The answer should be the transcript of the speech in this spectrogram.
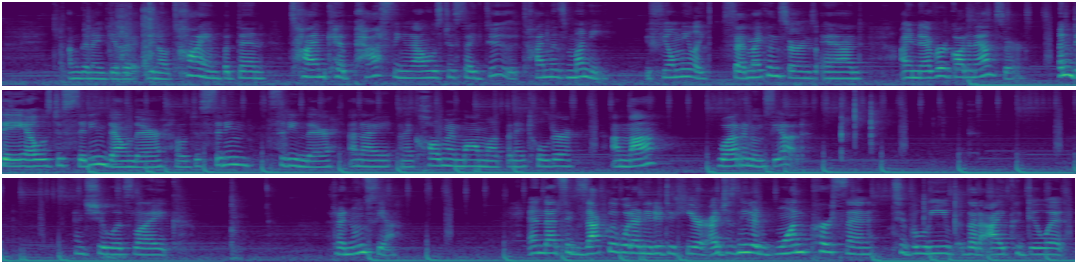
I'm gonna give it, you know, time. But then time kept passing and I was just like, dude, time is money. You feel me? Like, said my concerns and I never got an answer. One day I was just sitting down there. I was just sitting sitting there and I and I called my mom up and I told her, "Ama, voy a renunciar." And she was like, "Renuncia." And that's exactly what I needed to hear. I just needed one person to believe that I could do it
